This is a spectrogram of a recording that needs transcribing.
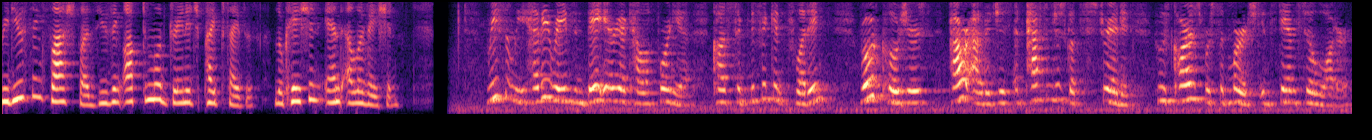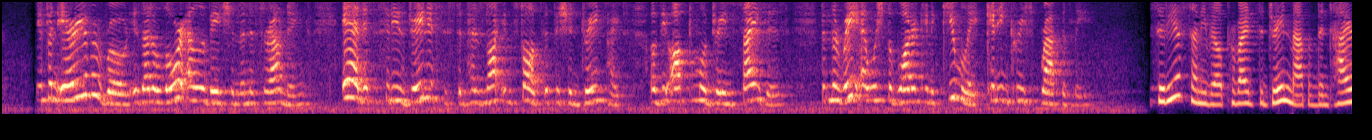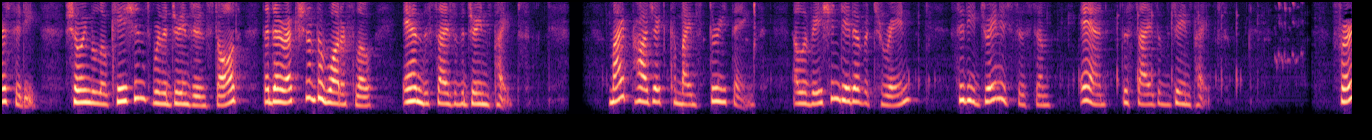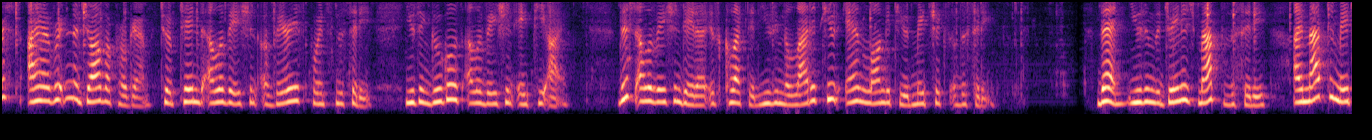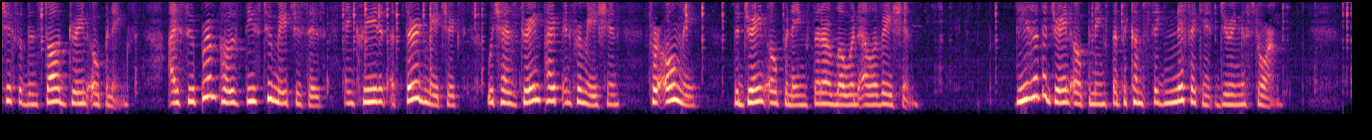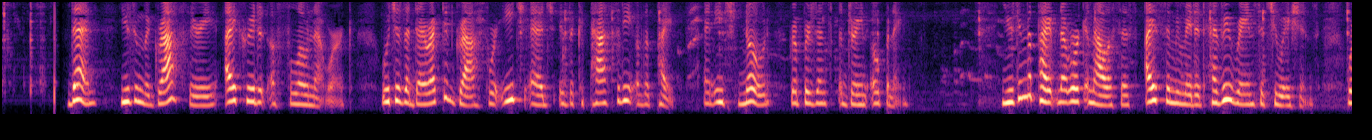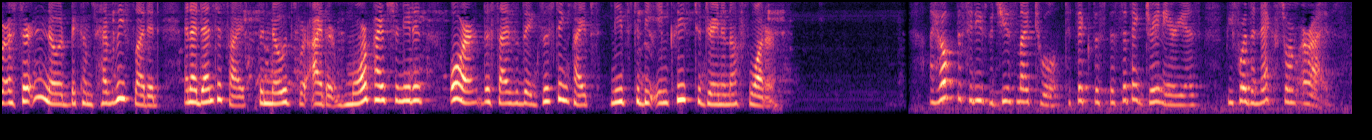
Reducing flash floods using optimal drainage pipe sizes, location, and elevation. Recently, heavy rains in Bay Area, California caused significant flooding, road closures, power outages, and passengers got stranded whose cars were submerged in standstill water. If an area of a road is at a lower elevation than its surroundings, and if the city's drainage system has not installed sufficient drain pipes of the optimal drain sizes, then the rate at which the water can accumulate can increase rapidly. The City of Sunnyvale provides the drain map of the entire city, showing the locations where the drains are installed, the direction of the water flow, and the size of the drain pipes. My project combines three things elevation data of a terrain, city drainage system, and the size of the drain pipes. First, I have written a Java program to obtain the elevation of various points in the city using Google's Elevation API. This elevation data is collected using the latitude and longitude matrix of the city. Then, using the drainage map of the city, I mapped a matrix of the installed drain openings. I superimposed these two matrices and created a third matrix which has drain pipe information for only the drain openings that are low in elevation. These are the drain openings that become significant during a storm. Then, using the graph theory, I created a flow network, which is a directed graph where each edge is the capacity of the pipe and each node represents a drain opening. Using the pipe network analysis, I simulated heavy rain situations where a certain node becomes heavily flooded and identified the nodes where either more pipes are needed or the size of the existing pipes needs to be increased to drain enough water. I hope the cities would use my tool to fix the specific drain areas before the next storm arrives.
